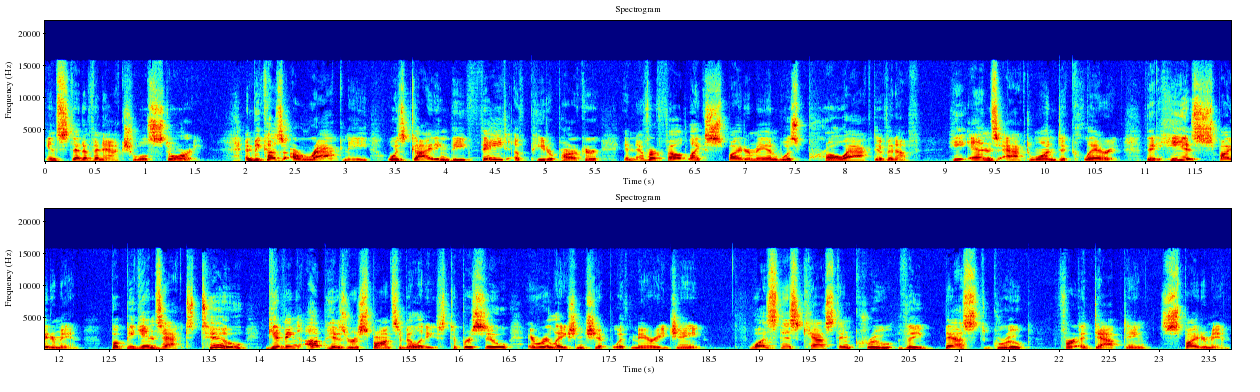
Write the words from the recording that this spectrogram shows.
instead of an actual story. And because Arachne was guiding the fate of Peter Parker, it never felt like Spider Man was proactive enough. He ends Act 1 declaring that he is Spider Man, but begins Act 2 giving up his responsibilities to pursue a relationship with Mary Jane. Was this cast and crew the best group for adapting Spider Man?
